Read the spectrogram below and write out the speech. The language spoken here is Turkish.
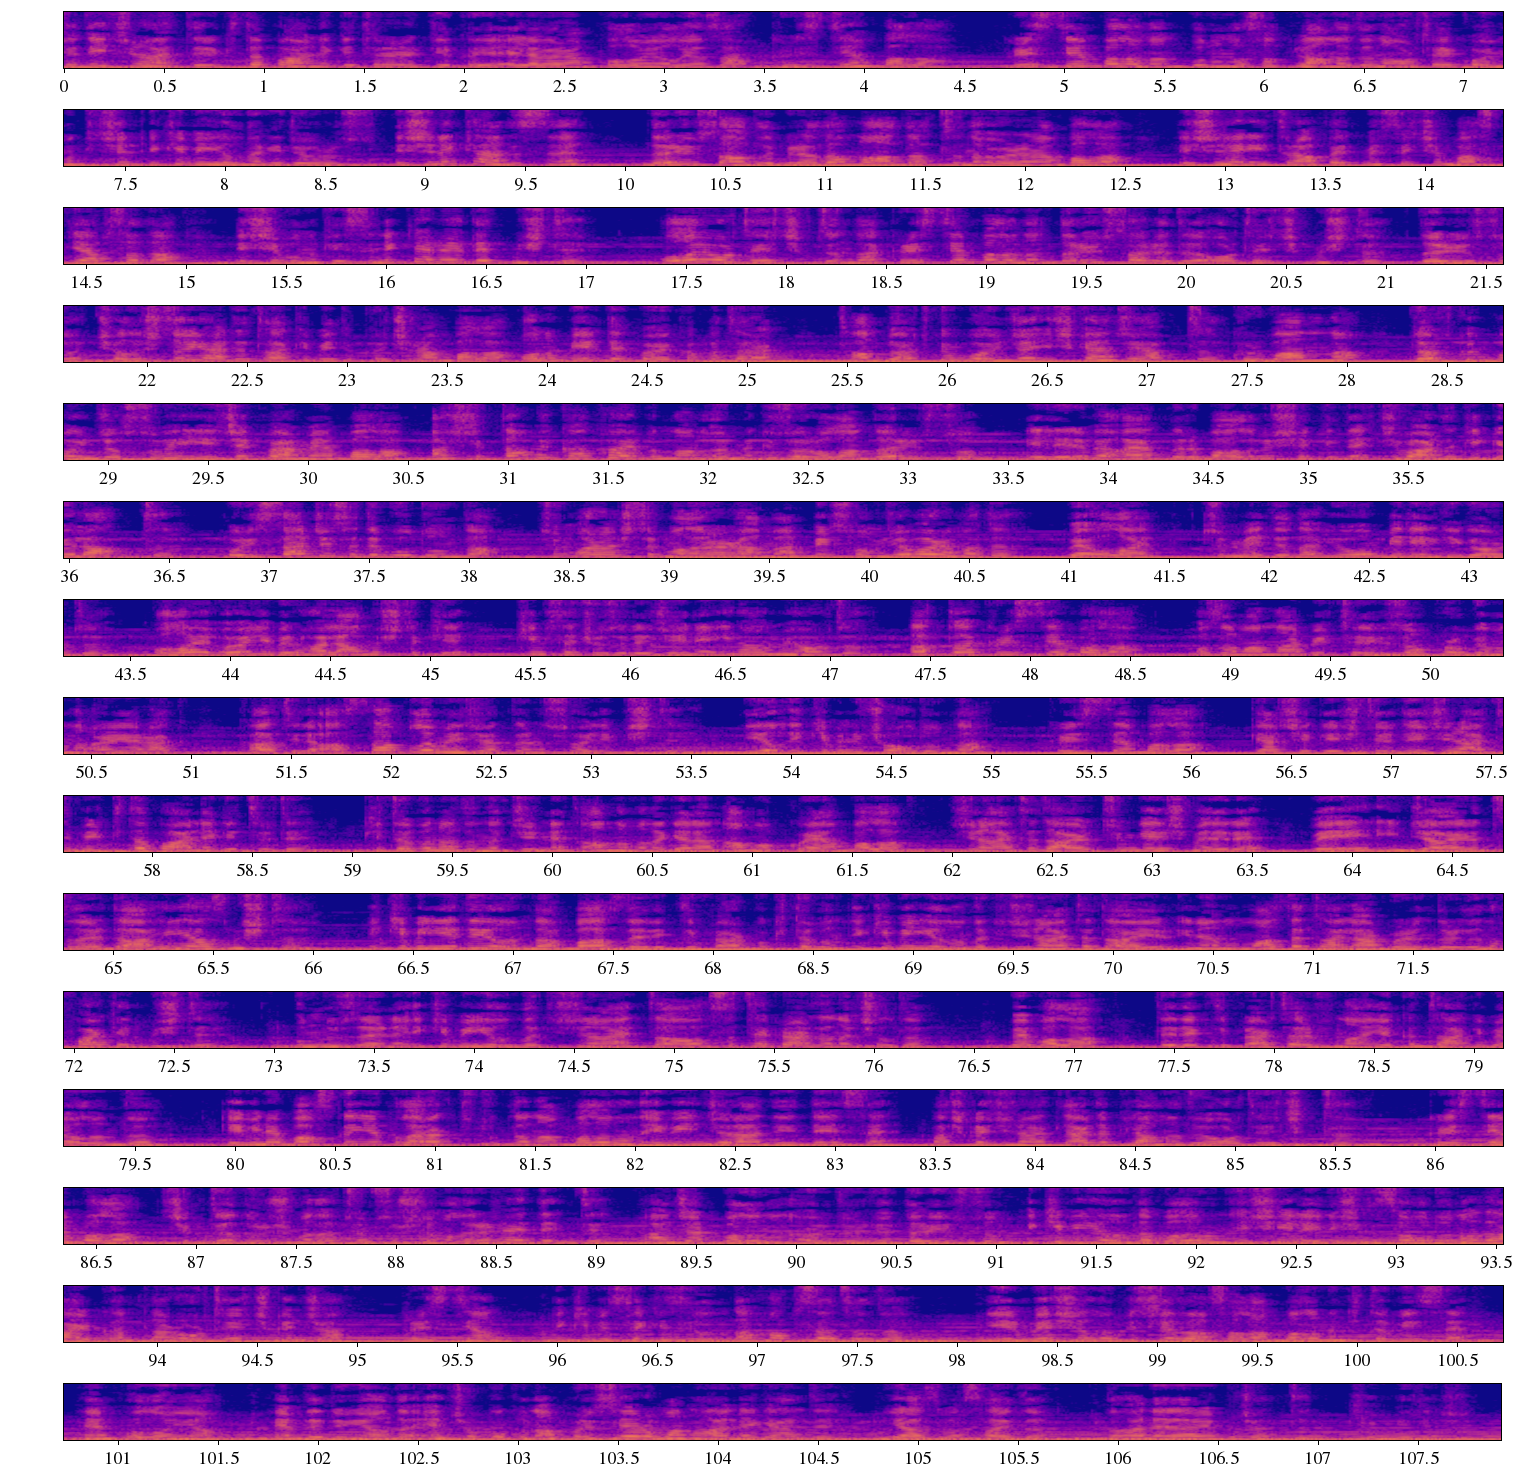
İşlediği cinayetleri kitap haline getirerek yakayı ele veren Polonyalı yazar Christian Bala. Christian Bala'nın bunu nasıl planladığını ortaya koymak için 2000 yılına gidiyoruz. Eşinin kendisini Darius adlı bir adamla aldattığını öğrenen Bala, eşine itiraf etmesi için baskı yapsa da eşi bunu kesinlikle reddetmişti. Olay ortaya çıktığında Christian Bala'nın Darius'u aradığı ortaya çıkmıştı. Darius'u çalıştığı yerde takip edip kaçıran Bala onu bir depoya kapatarak tam 4 gün boyunca işkence yaptı. Kurbanına 4 gün boyunca su ve yiyecek vermeyen Bala, açlıktan ve kan kaybından ölmek üzere olan Darius'u elleri ve ayakları bağlı bir şekilde civardaki göle attı. Polisler cesedi bulduğunda tüm araştırmalara rağmen bir sonuca varamadı ve olay tüm medyada yoğun bir ilgi gördü. Olay öyle bir hal almıştı ki kimse çözüleceğine inanmıyordu. Hatta Christian Bala o zamanlar bir televizyon programını arayarak katili asla bulamayacaklarını söylemişti. Yıl 2003 olduğunda Christian Bala gerçekleştirdiği cinayeti bir kitap haline getirdi. Kitabın adını cinnet anlamına gelen Amok koyan Bala, cinayete dair tüm gelişmeleri ve en ince ayrıntıları dahi yazmıştı. 2007 yılında bazı dedektifler bu kitabın 2000 yılındaki cinayete dair inanılmaz detaylar barındırdığını fark etmişti. Bunun üzerine 2000 yılındaki cinayet davası tekrardan açıldı ve Bala dedektifler tarafından yakın takibe alındı. Evine baskın yapılarak tutuklanan Bala'nın evi incelendiğinde ise başka cinayetler de planladığı ortaya çıktı. Christian Bala çıktığı duruşmada tüm suçlamaları reddetti. Ancak Bala'nın öldürdüğü Darius'un 2000 yılında Bala'nın eşiyle ilişkisi olduğuna dair kanıtlar ortaya çıkınca Christian 2008 yılında hapse atıldı. 25 yıl hapis cezası alan Bala'nın kitabı ise hem Polonya hem de dünyada en çok okunan polisiye roman haline geldi. Yazmasaydı daha neler yapacaktı kim bilir.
